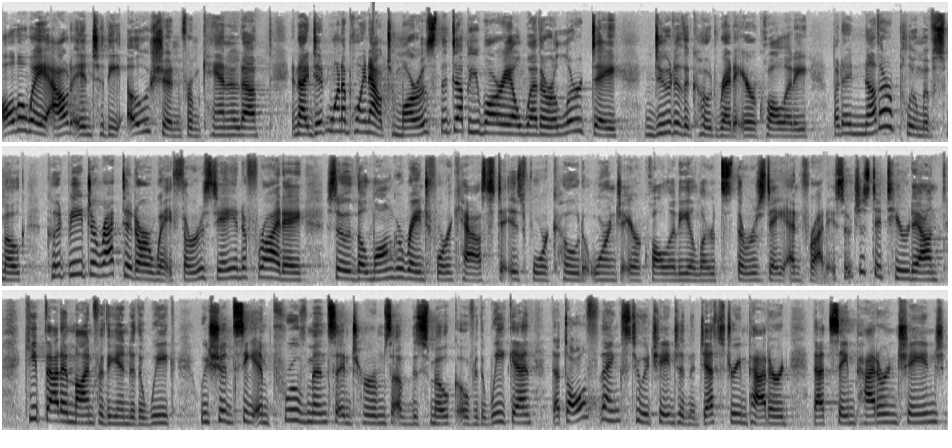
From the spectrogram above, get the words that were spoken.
all the way out into the ocean from Canada. And I did want to point out tomorrow's the WRAL weather alert day due to the code red air quality. But another plume of smoke could be directed our way Thursday into Friday. So the longer range forecast is for code orange air quality alerts Thursday and Friday. So just a tear down. Keep that in mind for the end of the week. We should see improvements in terms of the smoke over the weekend. That's all thanks to a change in the jet stream pattern. That same pattern change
